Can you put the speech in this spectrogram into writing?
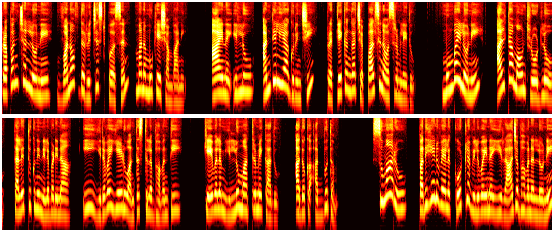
ప్రపంచంలోనే one of the richest person మన ముఖేష్ అంబానీ. ఆయన ఇల్లు అంటిలియా గురించి ప్రత్యేకంగా చెప్పాల్సిన అవసరం లేదు. ముంబైలోని అల్టా మౌంట్ రోడ్లో తలెత్తుకుని నిలబడిన ఈ ఇరవై ఏడు అంతస్తుల భవంతి కేవలం ఇల్లు మాత్రమే కాదు అదొక అద్భుతం. సుమారు పదిహేను వేల కోట్ల విలువైన ఈ రాజభవనంలోనే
